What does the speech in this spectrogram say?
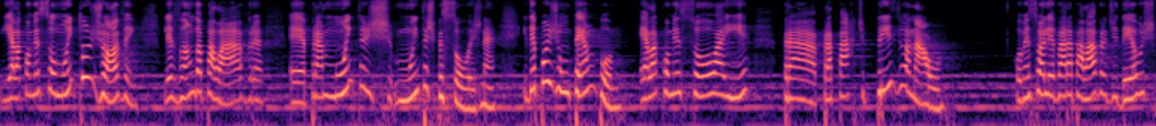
e ela começou muito jovem, levando a palavra é, para muitas, muitas pessoas, né? E depois de um tempo, ela começou a ir para a parte prisional. Começou a levar a palavra de Deus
